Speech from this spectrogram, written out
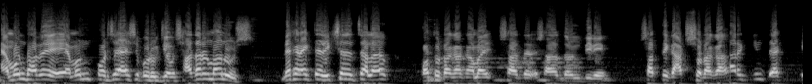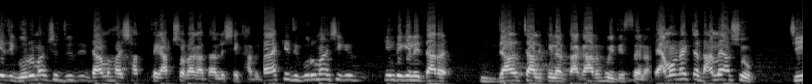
এমন ভাবে এমন পর্যায়ে এসে পড়ুক যে সাধারণ মানুষ, দেখেন একটা রিক্সা চালক কত টাকা কামায় সাধারণ দিনে? সাত থেকে আটশো টাকা। আর কিন্তু এক কেজি গরু মাংস যদি দাম হয় সাত থেকে আটশো টাকা, তাহলে সে খাবে। এক কেজি গরু মাংস কিনতে গেলে তার ডাল চাল কেনার টাকা আর হইতেছে না। এমন একটা দামে আসুক যে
